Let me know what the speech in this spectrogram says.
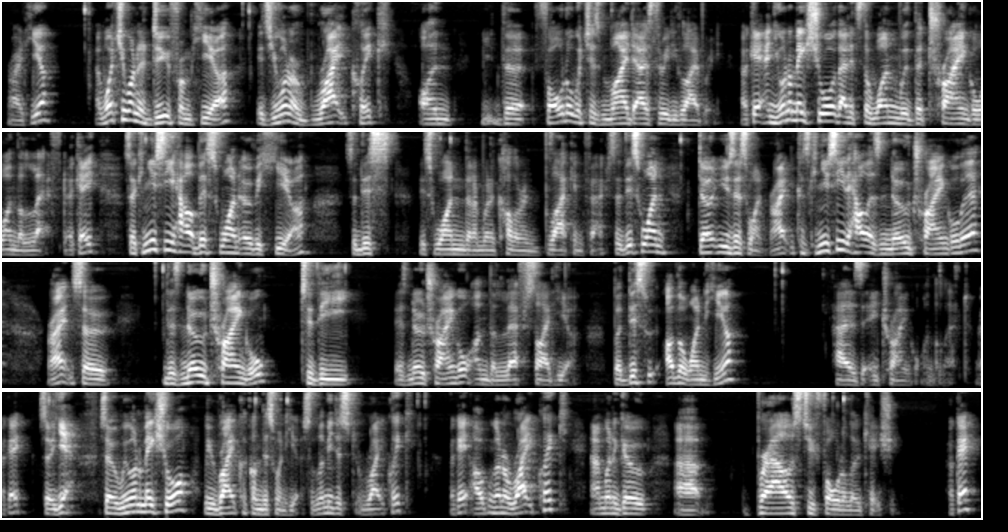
right here. And what you want to do from here is you want to right click on the folder which is my DAZ 3D library. Okay, and you want to make sure that it's the one with the triangle on the left. Okay, so can you see how this one over here, so this this one that I'm going to color in black in fact. So this one, don't use this one, right? Because can you see how there's no triangle there, right? So there's no triangle to the, there's no triangle on the left side here. But this other one here has a triangle on the left, okay? So yeah, so we want to make sure we right click on this one here. So let me just right click, okay? I'm going to right click and I'm going to go uh, browse to folder location, okay?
